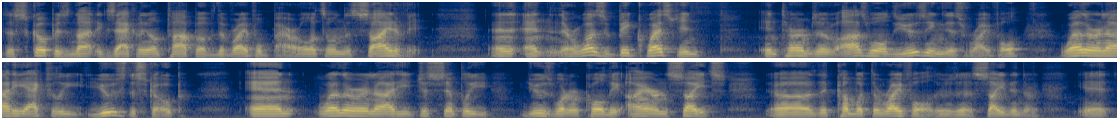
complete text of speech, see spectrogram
the scope is not exactly on top of the rifle barrel, it's on the side of it. And, and there was a big question in terms of Oswald using this rifle, whether or not he actually used the scope, and whether or not he just simply used what are called the iron sights uh, that come with the rifle. There's a sight in the it,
